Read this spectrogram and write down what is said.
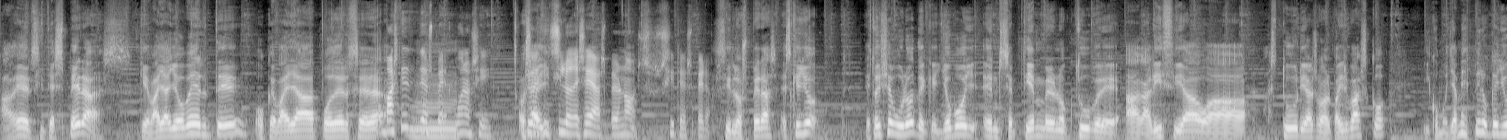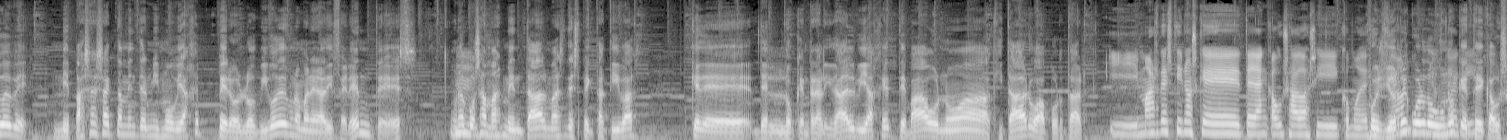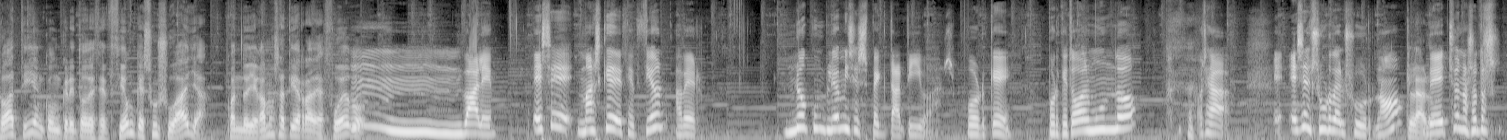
a ver, si te esperas que vaya a lloverte o que vaya a poder ser... Más que te mm, Bueno, sí. o sea, decir si lo deseas, pero no, si te esperas. si lo esperas, es que yo estoy seguro de que yo voy en septiembre, en octubre a Galicia o a Asturias o al País Vasco y como ya me espero que llueve, me pasa exactamente el mismo viaje, pero lo vivo de una manera diferente. Es una Mm. cosa más mental, más de expectativas que de, de lo que en realidad el viaje te va o no a quitar o a aportar. ¿Y más destinos que te hayan causado así como decepción? Pues yo recuerdo uno que te causó a ti en concreto decepción, que es Ushuaia, cuando llegamos a Tierra de Fuego. Mm, vale. Ese, más que decepción, a ver, no cumplió mis expectativas. ¿Por qué? Porque todo el mundo, o sea, e- es el sur del sur, ¿no? Claro. De hecho, nosotros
